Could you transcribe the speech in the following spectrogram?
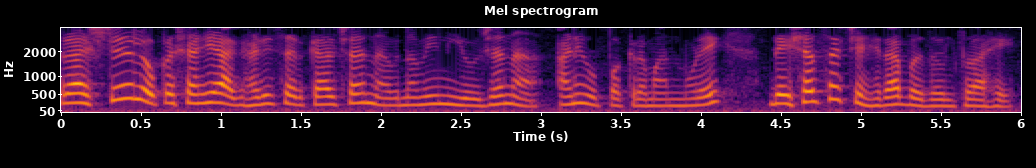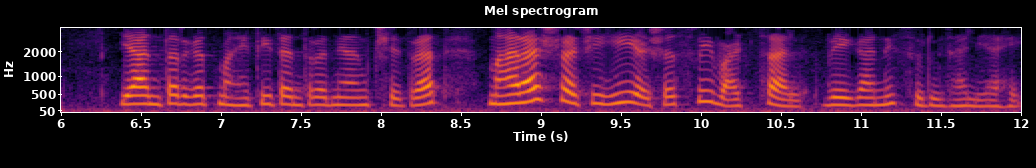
राष्ट्रीय लोकशाही आघाडी सरकारच्या नवनवीन योजना आणि उपक्रमांमुळे देशाचा चेहरा बदलतो आहे. या अंतर्गत माहिती तंत्रज्ञान क्षेत्रात महाराष्ट्राची ही यशस्वी वाटचाल वेगाने सुरू झाली आहे.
